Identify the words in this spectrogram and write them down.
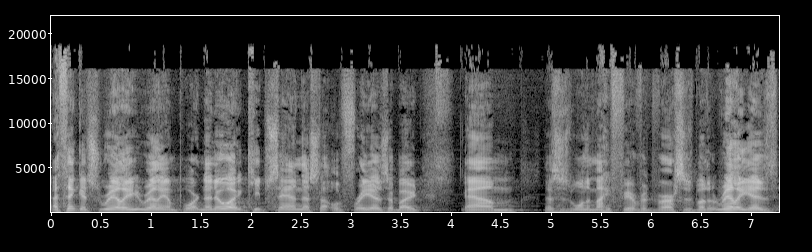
I think it's really, really important. I know I keep saying this little phrase about. Um, this is one of my favorite verses, but it really is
